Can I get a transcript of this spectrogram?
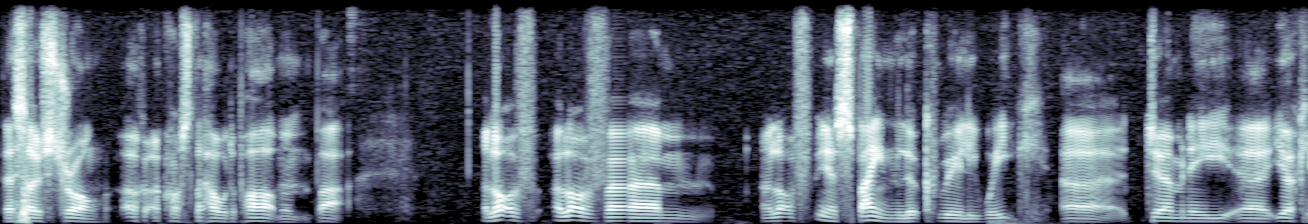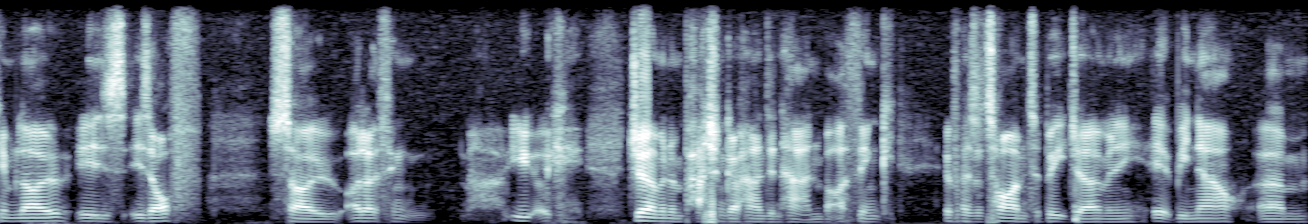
they're so strong across the whole department, but a lot of a lot of um, a lot of you know Spain look really weak. Uh, Germany, uh, Joachim Low is is off, so I don't think you, German and passion go hand in hand. But I think if there's a time to beat Germany, it'd be now. Um,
